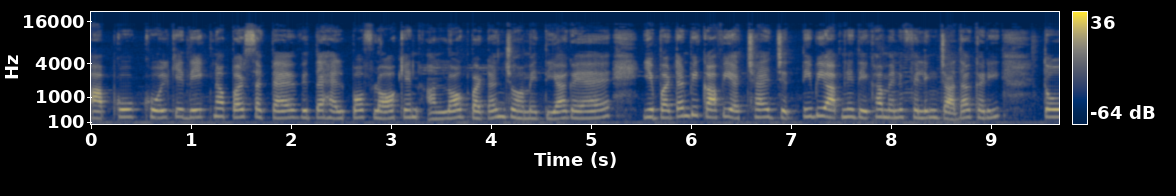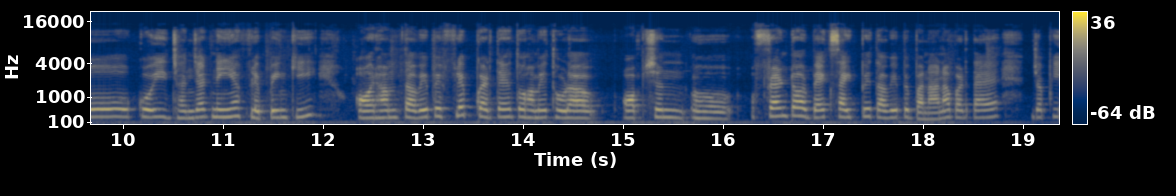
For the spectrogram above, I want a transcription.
आपको खोल के देखना पड़ सकता है with the help of lock and unlock button जो हमें दिया गया है। ये बटन भी काफ़ी अच्छा है। जितनी भी आपने देखा मैंने फिलिंग ज़्यादा करी तो कोई झंझट नहीं है फ्लिपिंग की। और हम तवे पे फ्लिप करते हैं तो हमें थोड़ा ऑप्शन फ्रंट और बैक साइड पे तवे पे बनाना पड़ता है। जबकि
